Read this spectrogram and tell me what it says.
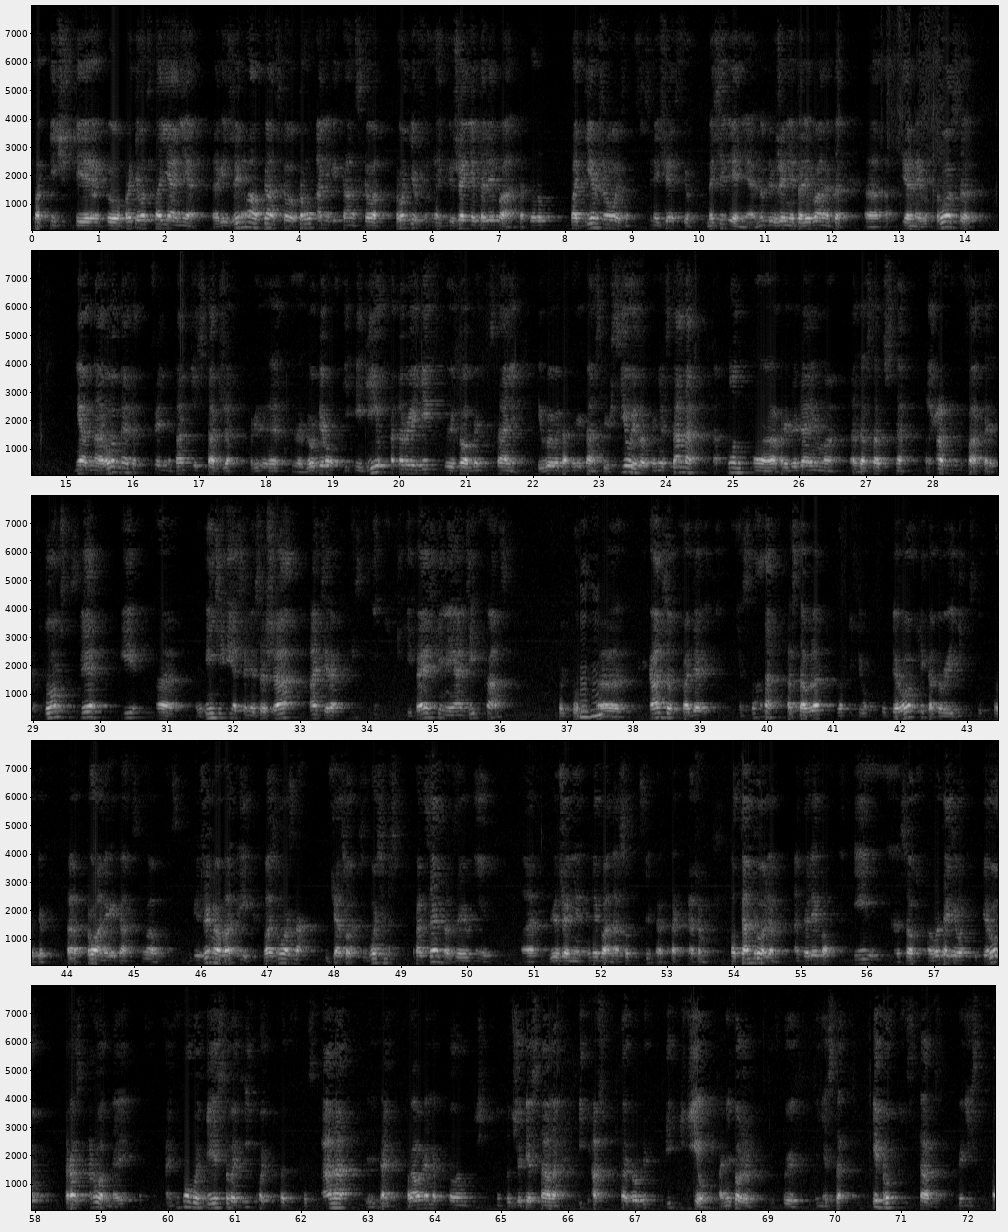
фактически противостояние режима афганского проамериканского против движения Талибан, которое поддерживалось значительной частью населения. Но движение Талибан это э, отдельный вопрос, неоднородное это движение, там есть также э, группировки ИГИЛ, которые действуют в Афганистане, и вывод американских сил из Афганистана, он э, определяем достаточно разными факторами, в том числе и интересами США, антироссийскими, китайскими и антиамериканскими. Угу. Американцев, входя из Афганистана, оставляют вот эти вот группировки, которые действуют против э, проамериканского режима. И, возможно, сейчас вот 80% заявляют э, движение Талибана, так скажем, под контролем Талибана. И, собственно, вот эти вот группировки разнородные они могут действовать и против Таджикистана, направленно в сторону Таджикистана, и группе ИГИЛ, они тоже присутствуют в Афганистане, и против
